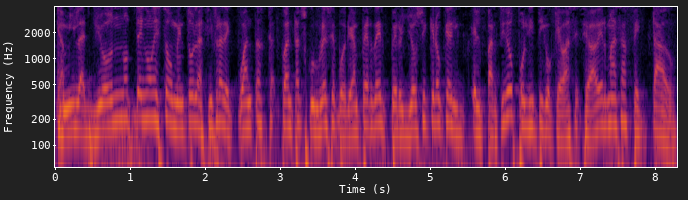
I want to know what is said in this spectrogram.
Camila, yo no tengo en este momento la cifra de cuántas cuántas curules se podrían perder, pero yo sí creo que el, partido político que se va a ver más afectado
